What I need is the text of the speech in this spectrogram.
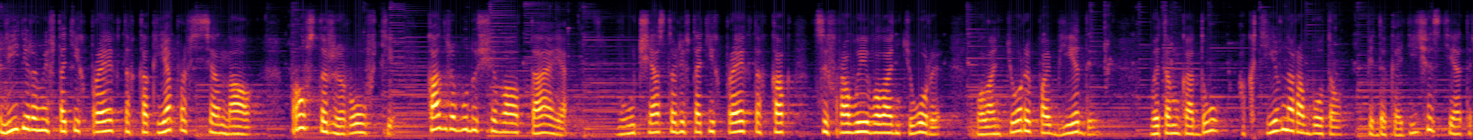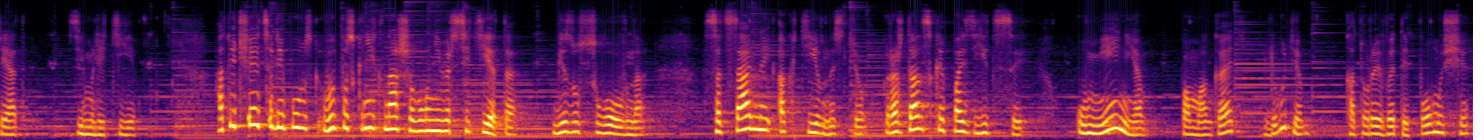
лидерами в таких проектах, как «Я профессионал», «Профстажировки», «Кадры будущего Алтая». Вы участвовали в таких проектах, как «Цифровые волонтеры», «Волонтеры Победы». В этом году активно работал педагогический отряд «Земляки». Отличается ли выпускник нашего университета? Безусловно – социальной активностью, гражданской позицией, умением помогать людям, которые в этой помощи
